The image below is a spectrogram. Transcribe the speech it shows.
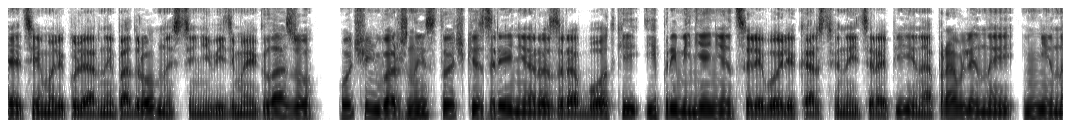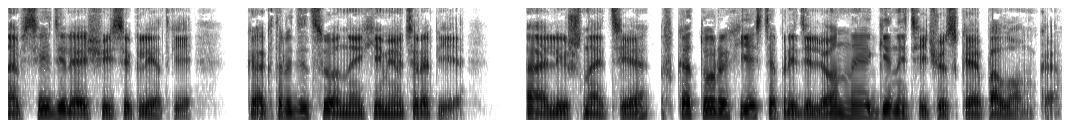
Эти молекулярные подробности, невидимые глазу, очень важны с точки зрения разработки и применения целевой лекарственной терапии, направленной не на все делящиеся клетки — как традиционная химиотерапия, а лишь на те, в которых есть определенная генетическая поломка.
